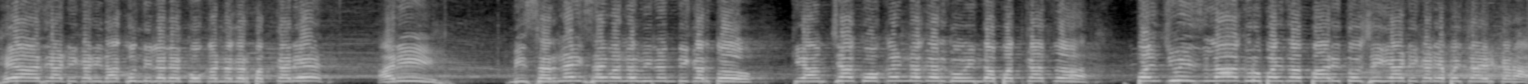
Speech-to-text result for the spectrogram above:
हे आज या ठिकाणी दाखवून दिलेलं आहे कोकण नगर पथकाने. आणि मी सरनाईक साहेबांना विनंती करतो की आमच्या कोकण नगर गोविंदा पथकाचं पंचवीस लाख रुपयाचा पारितोषिक या ठिकाणी आपण जाहीर करा.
